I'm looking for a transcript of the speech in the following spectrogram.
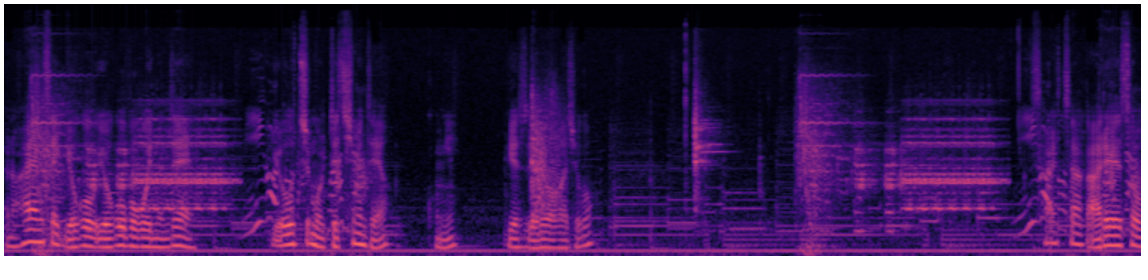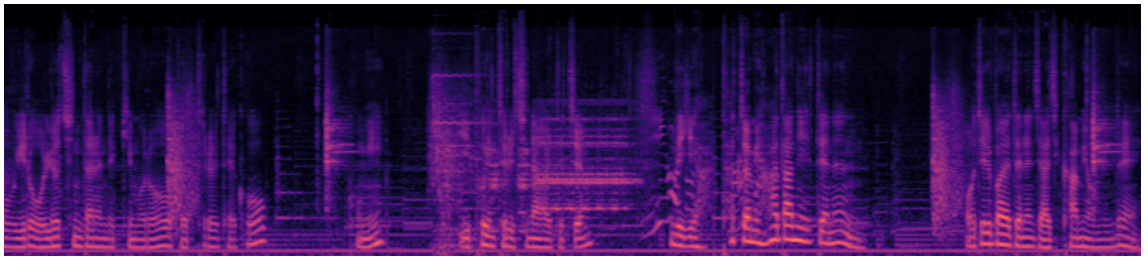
저는 하얀색 요거 요거 보고 있는데 요쯤 올 때 치면 돼요. 공이 위에서 내려와가지고 살짝 아래에서 위로 올려친다는 느낌으로 배트를 대고 공이 이 포인트를 지나갈 때쯤 근데 이 타점이 하단일 때는 어딜 봐야 되는지 아직 감이 없는데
